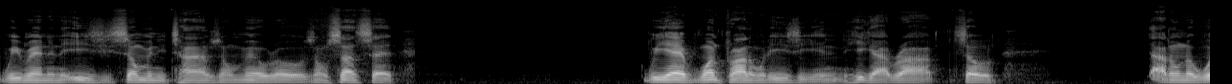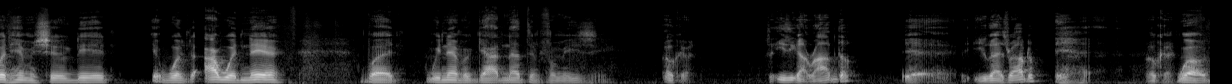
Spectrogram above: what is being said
We ran into Eazy so many times on Melrose, on Sunset. We had one problem with Eazy, and he got robbed. So I don't know what him and Suge did. It was I wasn't there, but we never got nothing from Eazy. Okay. So Eazy got robbed though. Yeah. You guys robbed him. Yeah. Okay. Well,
